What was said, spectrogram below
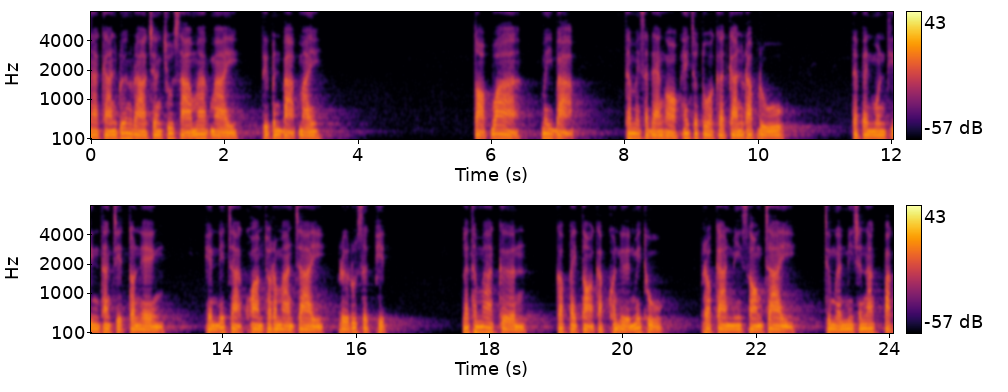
นาการเรื่องราวเชิงชู้สาวมากมาย ถือเป็นบาปไหม ตอบว่า ไม่บาป ถ้าไม่แสดงออกให้เจ้าตัวเกิดการรับรู้ แต่เป็นมนทินทางจิตตนเอง เห็นได้จากความทรมานใจหรือรู้สึกผิด และถ้ามากเกินก็ไปต่อกับคนอื่นไม่ถูก เพราะการมีสองใจจะเหมือนมีชนักปัก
